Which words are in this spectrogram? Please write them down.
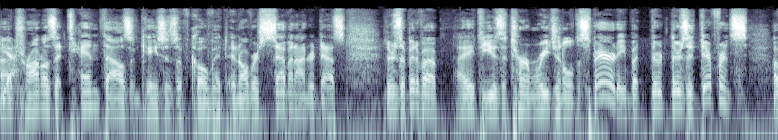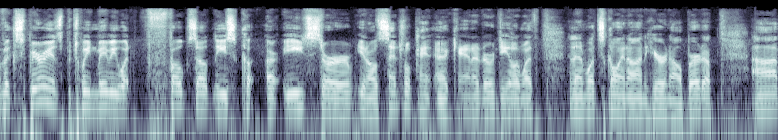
Uh, yeah. Toronto's at 10,000 cases of COVID and over 700 deaths. There's a bit of a I hate to use the term regional disparity, but there, there's a difference of experience between maybe what folks out in the east or, east or you know central. Uh, Canada are dealing with, and then what's going on here in Alberta. Uh,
